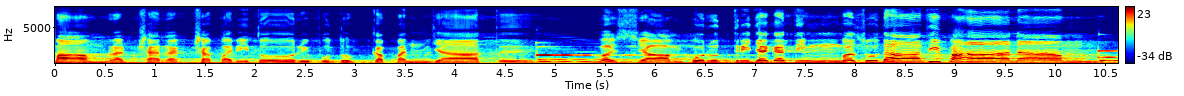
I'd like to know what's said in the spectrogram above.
मां रक्ष रक्ष परितो रिपुदुःखपञ्जात् वश्यां कुरु त्रिजगतिं वसुधाधिपानां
